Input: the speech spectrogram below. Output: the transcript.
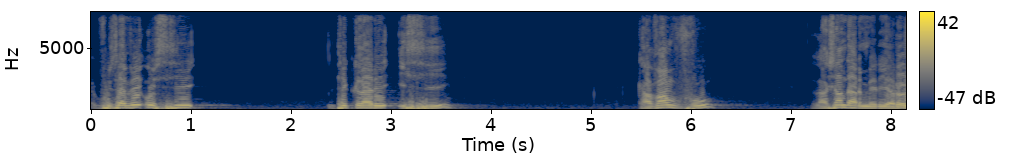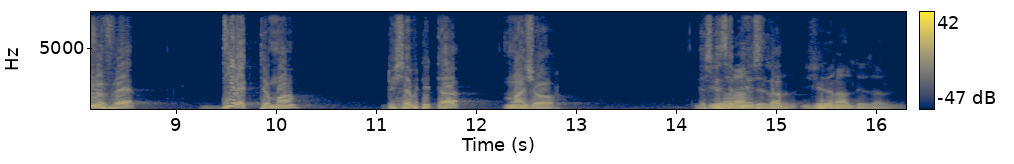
Vous avez aussi déclaré ici qu'avant vous, la gendarmerie relevait directement du chef d'état-major. Est-ce que c'est bien des cela? armées- Général des armées.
